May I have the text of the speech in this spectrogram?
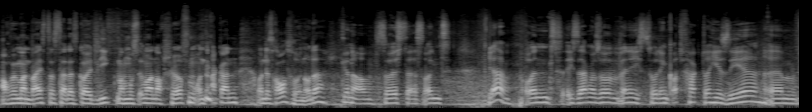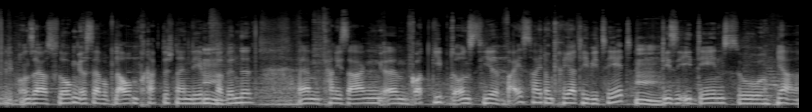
auch wenn man weiß, dass da das Gold liegt, man muss immer noch schürfen und ackern und es rausholen, oder? Genau, so ist das. Und ja, und ich sage mal so, wenn ich so den Gottfaktor hier sehe, ähm, unser Slogan ist ja, wo Glauben praktisch dein Leben verbindet, ähm, kann ich sagen, ähm, Gott gibt uns hier Weisheit und Kreativität, diese Ideen zu, ja,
